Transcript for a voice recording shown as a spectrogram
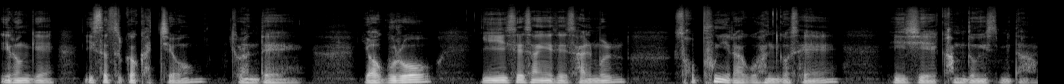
이런 게 있었을 것 같죠. 그런데 역으로 이 세상에서의 삶을 소풍이라고 한 것에 이 시에 감동이 있습니다.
